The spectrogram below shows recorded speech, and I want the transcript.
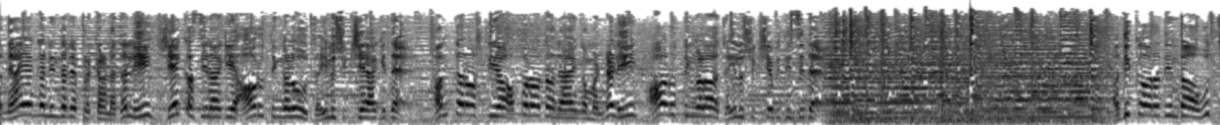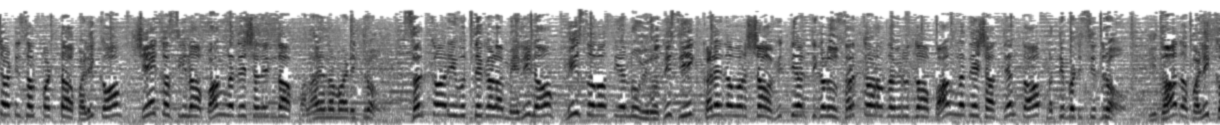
ನ್ಯಾಯಾಂಗ ನಿಂದನೆ ಪ್ರಕರಣದಲ್ಲಿ ಶೇಖ್ ಹಸೀನಾಗೆ ಆರು ತಿಂಗಳು ಜೈಲು ಶಿಕ್ಷೆಯಾಗಿದೆ. ಅಂತಾರಾಷ್ಟ್ರೀಯ ಅಪರಾಧ ನ್ಯಾಯಾಂಗ ಮಂಡಳಿ ಆರು ತಿಂಗಳ ಜೈಲು ಶಿಕ್ಷೆ ವಿಧಿಸಿದೆ. ಅಧಿಕಾರದಿಂದ ಉಚ್ಚಾಟಿಸಲ್ಪಟ್ಟ ಬಳಿಕ ಶೇಖ್ ಹಸೀನಾ ಬಾಂಗ್ಲಾದೇಶದಿಂದ ಪಲಾಯನ ಮಾಡಿದ್ರು. ಸರ್ಕಾರಿ ಹುದ್ದೆಗಳ ಮೇಲಿನ ಮೀಸಲಾತಿಯನ್ನು ವಿರೋಧಿಸಿ ಕಳೆದ ವರ್ಷ ವಿದ್ಯಾರ್ಥಿಗಳು ಸರ್ಕಾರದ ವಿರುದ್ಧ ಬಾಂಗ್ಲಾದೇಶಾದ್ಯಂತ ಪ್ರತಿಭಟಿಸಿದ್ರು. ಇದಾದ ಬಳಿಕ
